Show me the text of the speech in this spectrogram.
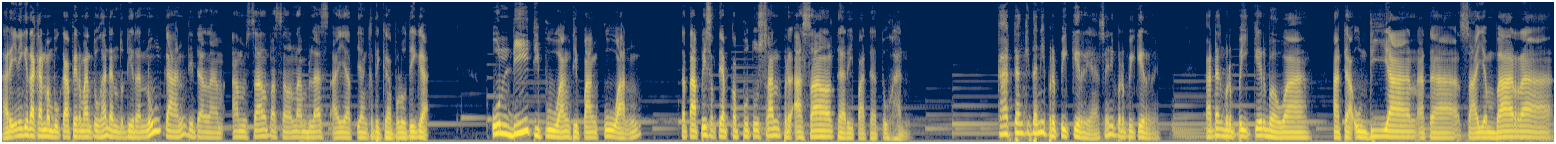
Hari ini kita akan membuka firman Tuhan dan untuk direnungkan di dalam Amsal pasal 16 ayat yang ke-33. Undi dibuang di pangkuan, tetapi setiap keputusan berasal daripada Tuhan. Kadang kita ini berpikir ya, saya ini berpikir. Kadang berpikir bahwa ada undian, ada sayembara,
